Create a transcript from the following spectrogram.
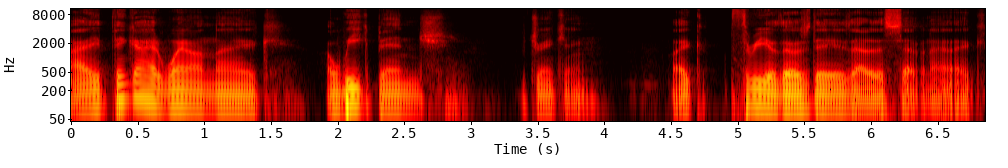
I think I had went on like a week binge of drinking, like three of those days out of the seven. I like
